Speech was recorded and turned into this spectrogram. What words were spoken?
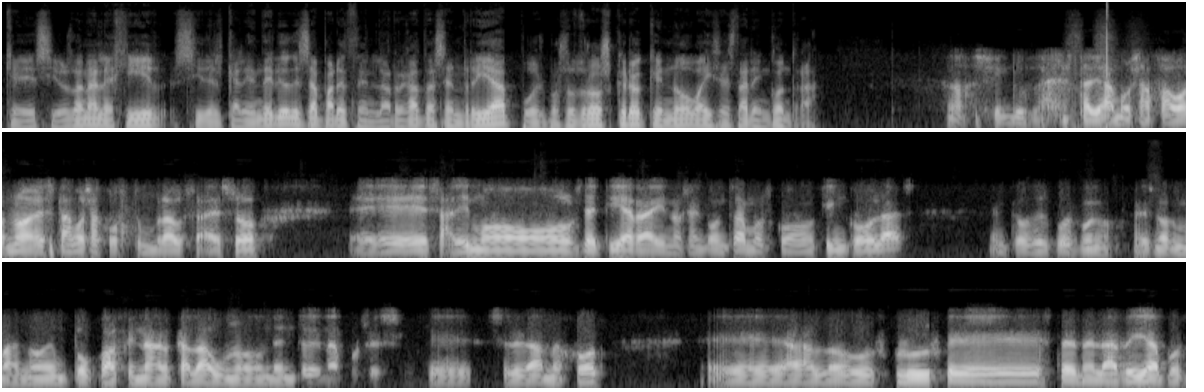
que si os dan a elegir, si del calendario desaparecen las regatas en ría, pues vosotros creo que no vais a estar en contra. Ah, sin duda, estaríamos a favor, ¿no? Estamos acostumbrados a eso. Eh, salimos de tierra y nos encontramos con cinco olas entonces pues bueno, es normal, ¿no? Un poco al final cada uno donde entrena pues es que se le da mejor. Eh, a los clubes que estén en la ría pues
